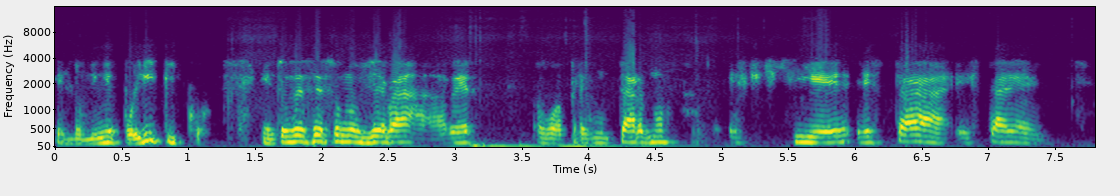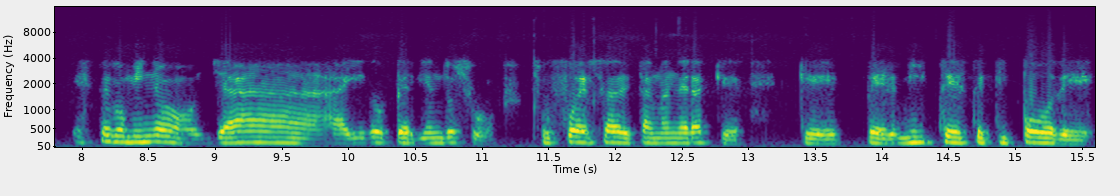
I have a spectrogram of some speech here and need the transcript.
el dominio político. Entonces eso nos lleva a ver o a preguntarnos si e, esta, esta, este dominio ya ha ido perdiendo su, su fuerza de tal manera que, que permite este tipo de,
